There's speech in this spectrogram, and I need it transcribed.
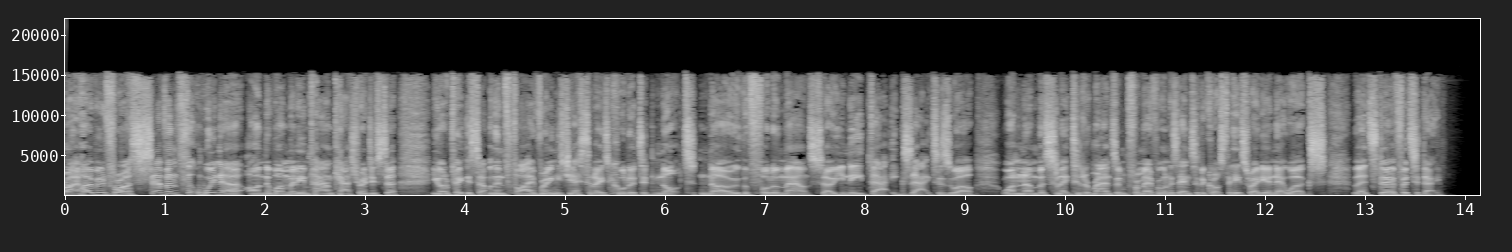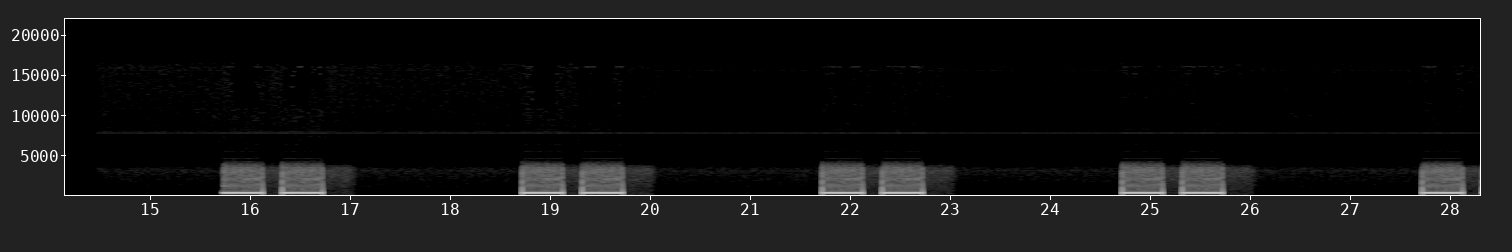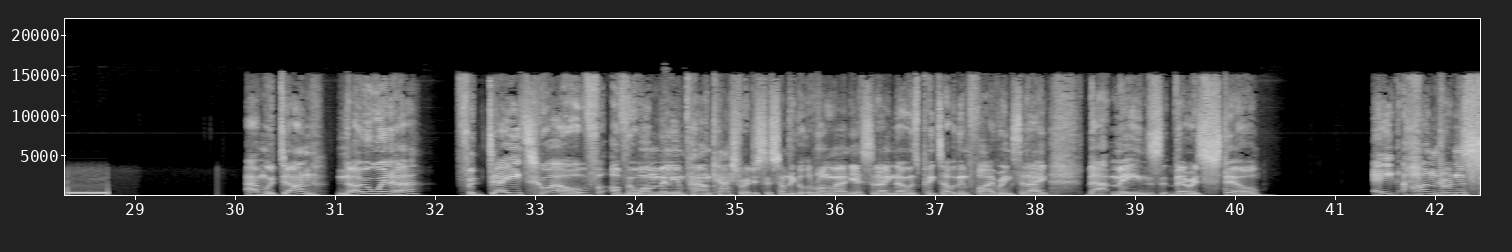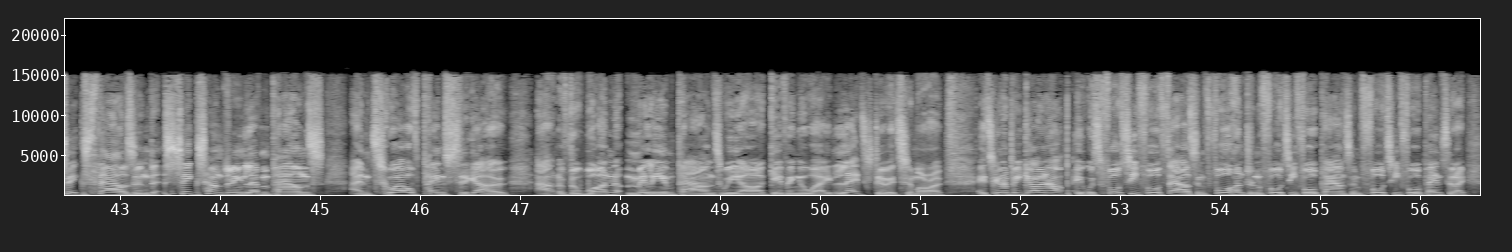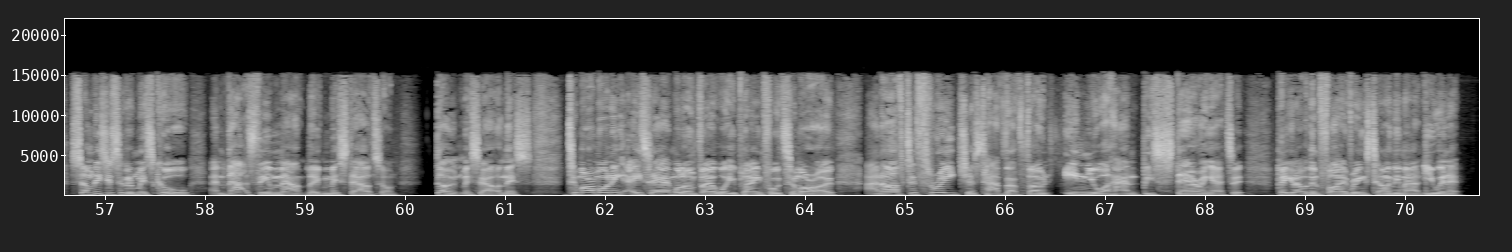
Right, hoping for our seventh winner on the £1 million cash register. you got to pick this up within five rings. Yesterday's caller did not know the full amount, so you need that exact as well. One number selected at random from everyone who's entered across the Hits Radio networks. Let's do it for today. And we're done. No winner for day 12 of the £1 million cash register. Somebody got the wrong amount yesterday. No one's picked up within five rings today. That means there is still £806,611 and 12 pence to go out of the £1 million we are giving away. Let's do it tomorrow. It's going to be going up. It was £44,444 and 44 pence today. Somebody's just had a missed call, and that's the amount they've missed out on. Don't miss out on this. Tomorrow morning, 8 a.m., we'll unveil what you're playing for tomorrow. And after three, just have that phone in your hand. Be staring at it. Pick it up within five rings. Tell me the amount. You win it.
